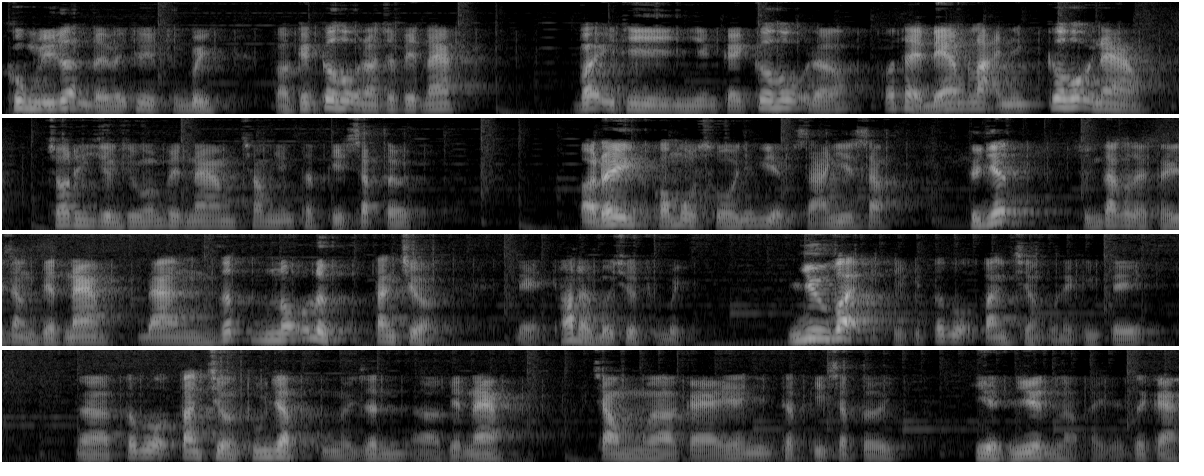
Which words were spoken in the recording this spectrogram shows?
khung lý luận về bẫy thu trung bình và cái cơ hội nào cho Việt Nam. Vậy thì những cái cơ hội đó có thể đem lại những cơ hội nào cho thị trường chứng khoán Việt Nam trong những thập kỷ sắp tới? Ở đây có một số những điểm sáng như sau. Thứ nhất, chúng ta có thể thấy rằng Việt Nam đang rất nỗ lực tăng trưởng để thoát được bẫy chuột trung bình. Như vậy thì cái tốc độ tăng trưởng của nền kinh tế, à, tốc độ tăng trưởng thu nhập của người dân à, Việt Nam trong à, cái những thập kỷ sắp tới hiển nhiên là phải rất cao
